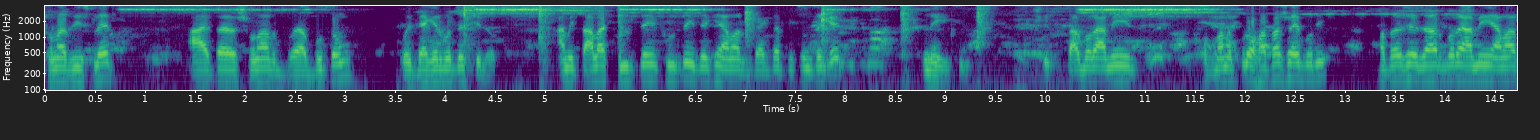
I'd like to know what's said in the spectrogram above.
সোনার ব্রেসলেট আর একটা সোনার বুতম ওই ব্যাগের মধ্যে ছিল। আমি তালা খুলতে খুলতেই দেখি আমার ব্যাগটা পিছন থেকে নেই। তারপরে আমি মানে পুরো হতাশ হয়ে পড়ি হতাশ হয়ে যাওয়ার পরে আমি আমার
